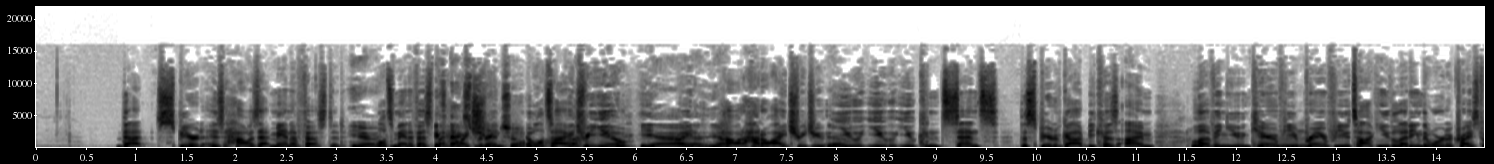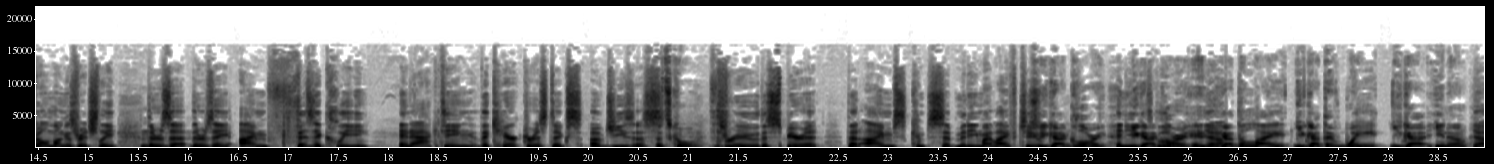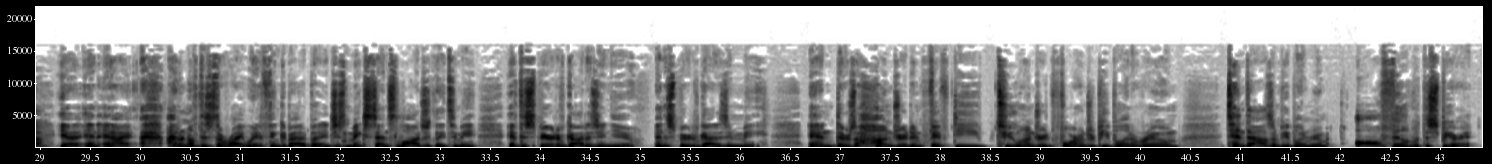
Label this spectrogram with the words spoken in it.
that spirit is how is that manifested? Yeah. Well, it's manifested by It's how I treat. Well, it's how I treat you. Yeah, Right. uh, yeah. How how do I treat you? Yeah. You you you can sense the spirit of God because I'm loving you and caring for Mm. you, praying for you, talking to you, letting the word of Christ dwell among us richly. Mm. There's a there's a I'm physically enacting the characteristics of Jesus. That's cool. Through the spirit that I'm com- submitting my life to. So you got glory, And you- you got glory, glory. It- yeah. You got the light. You got the weight. You got you know. Yeah. yeah. And and I I don't know if this is the right way to think about it, but it just makes sense logically to me. If the spirit of God is in you and the spirit of God is in me, and there's 150, 200, 400 people in a room, 10,000 people in a room, all filled with the spirit,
